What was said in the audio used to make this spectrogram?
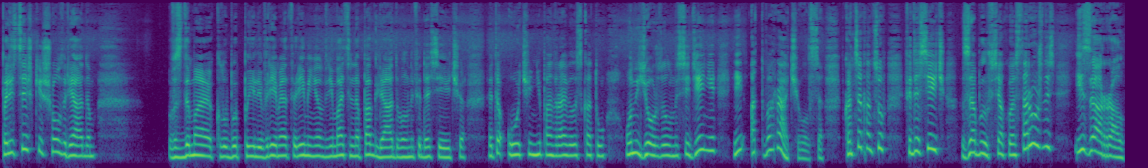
Полицейский шел рядом, Вздымая клубы пыли, время от времени он внимательно поглядывал на Федосеевича. Это очень не понравилось коту. Он ерзал на сиденье и отворачивался. В конце концов Федосеевич забыл всякую осторожность и заорал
